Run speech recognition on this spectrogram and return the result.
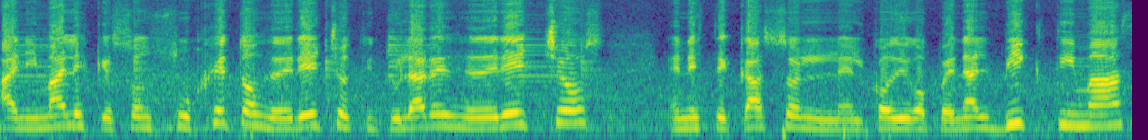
animales que son sujetos de derechos, titulares de derechos, en este caso en el Código Penal víctimas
